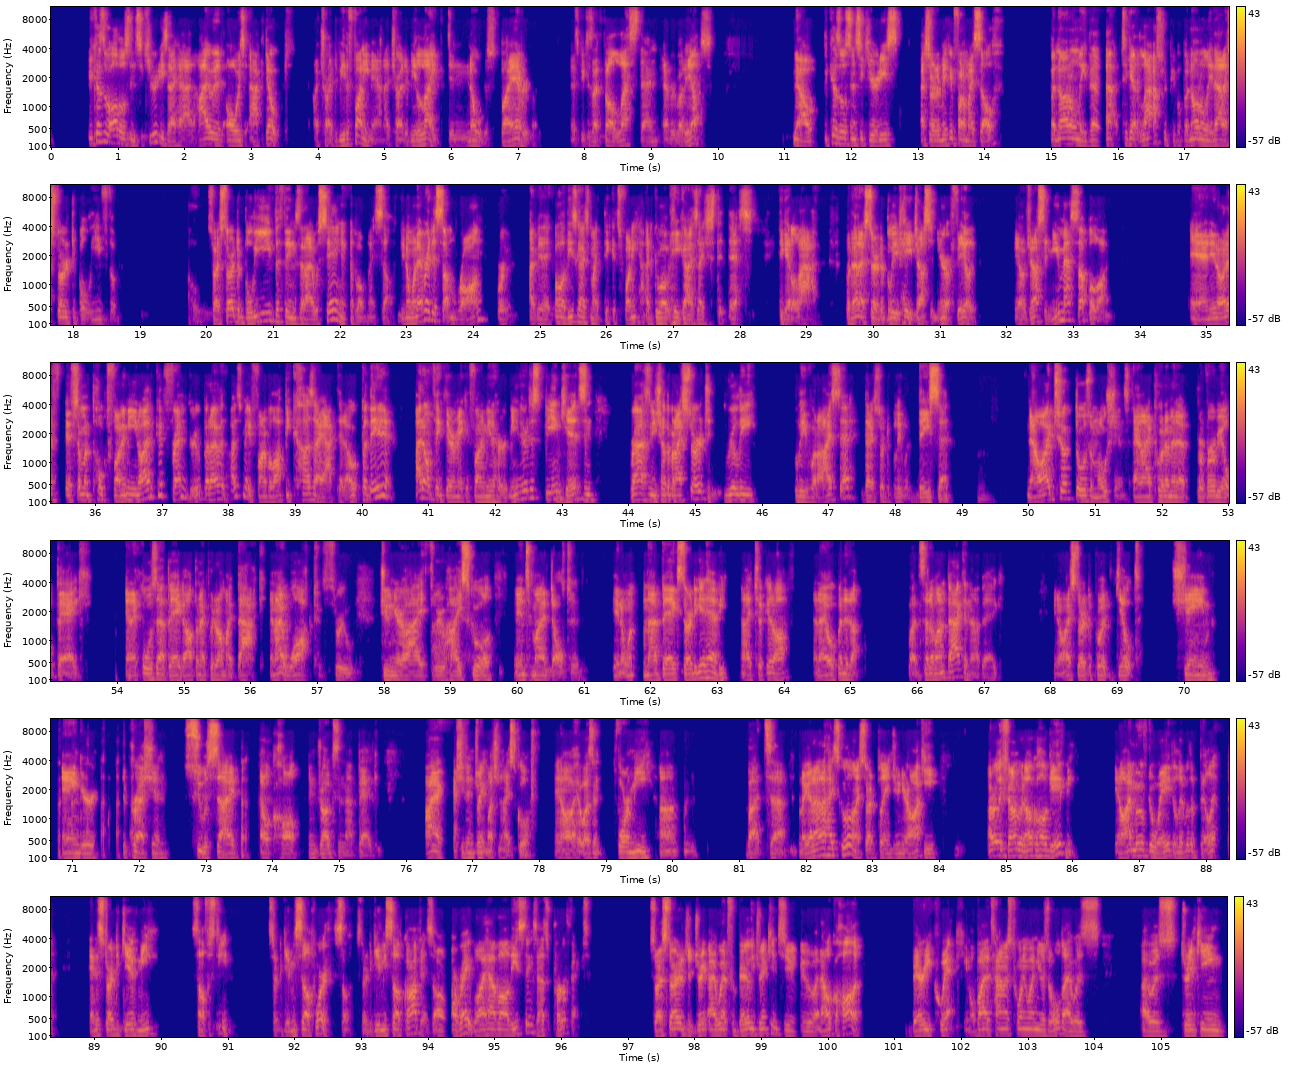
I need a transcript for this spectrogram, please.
because of all those insecurities I had, I would always act out. I tried to be the funny man. I tried to be liked and noticed by everybody. That's because I felt less than everybody else. Now, because of those insecurities, I started making fun of myself. But not only that, to get laughs from people, but not only that, I started to believe them. So I started to believe the things that I was saying about myself. You know, whenever I did something wrong, or I'd be like, oh, these guys might think it's funny. I'd go out, hey guys, I just did this to get a laugh. But then I started to believe, hey, Justin, you're a failure. You know, Justin, you mess up a lot. And you know, if, if someone poked fun at me, you know, I had a good friend group, but I was I was made fun of a lot because I acted out. But they didn't, I don't think they were making fun of me to hurt me. They were just being mm-hmm. kids and razzing each other. But I started to really believe what I said, then I started to believe what they said. Now I took those emotions and I put them in a proverbial bag and I closed that bag up and I put it on my back and I walked through junior high, through high school, into my adulthood. You know, when that bag started to get heavy, I took it off and I opened it up. But instead of unpacking that bag, you know, I started to put guilt, shame, anger, depression, suicide, alcohol, and drugs in that bag. I actually didn't drink much in high school. You know, it wasn't for me. Um, But uh, when I got out of high school and I started playing junior hockey, I really found what alcohol gave me. You know, I moved away to live with a billet, and it started to give me self esteem, started to give me self worth, so started to give me self confidence. All, all right, well, I have all these things. That's perfect. So I started to drink. I went from barely drinking to an alcoholic very quick. You know, by the time I was 21 years old, I was I was drinking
